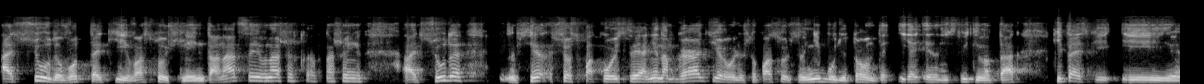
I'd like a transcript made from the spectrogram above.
Отсюда вот такие восточные интонации в наших отношениях, отсюда все, все спокойствие. Они нам гарантировали, что посольство не будет тронуто, и это действительно так. Китайские и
